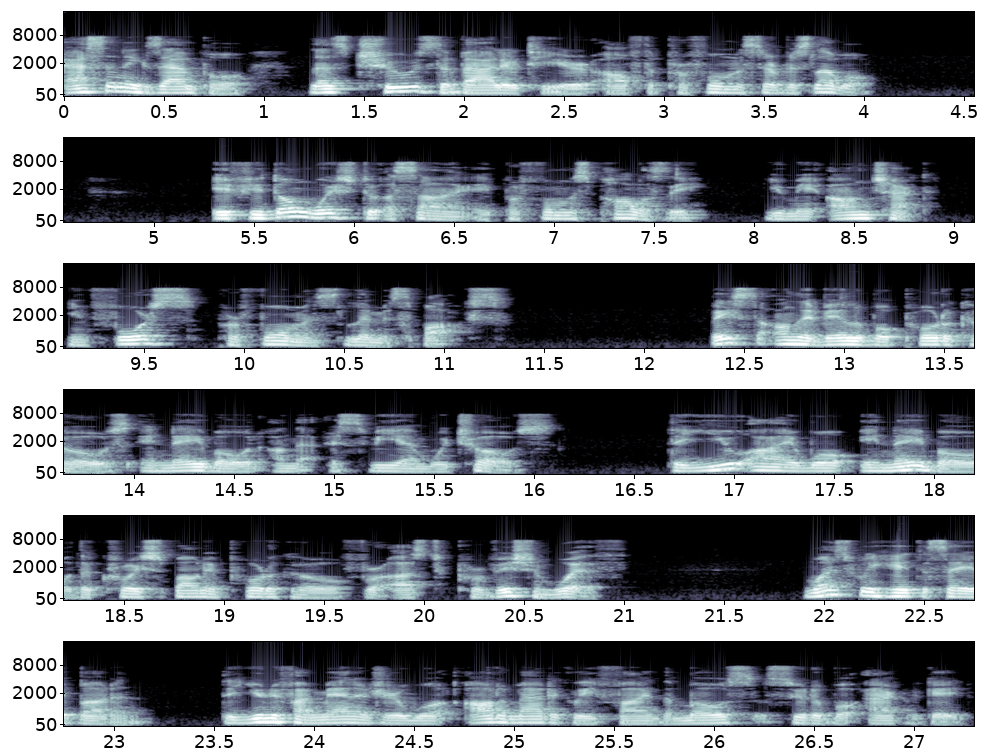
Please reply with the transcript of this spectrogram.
As an example, let's choose the value tier of the performance service level. If you don't wish to assign a performance policy, you may uncheck Enforce Performance Limits box. Based on the available protocols enabled on the SVM we chose, the UI will enable the corresponding protocol for us to provision with. Once we hit the Save button, the Unified Manager will automatically find the most suitable aggregate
